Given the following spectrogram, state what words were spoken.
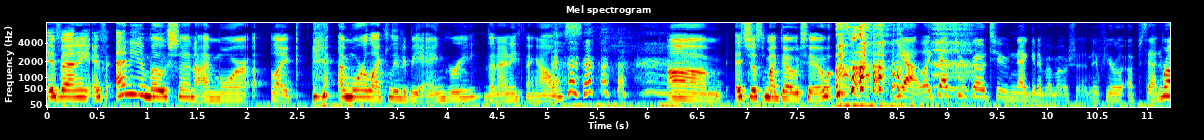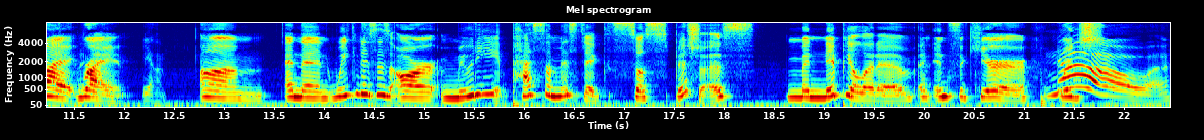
if any if any emotion, I'm more like I'm more likely to be angry than anything else. um it's just my go-to. yeah, like that's your go-to negative emotion if you're upset. About right, something. right. Yeah. Um, and then weaknesses are moody, pessimistic, suspicious, manipulative, and insecure. Which No.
